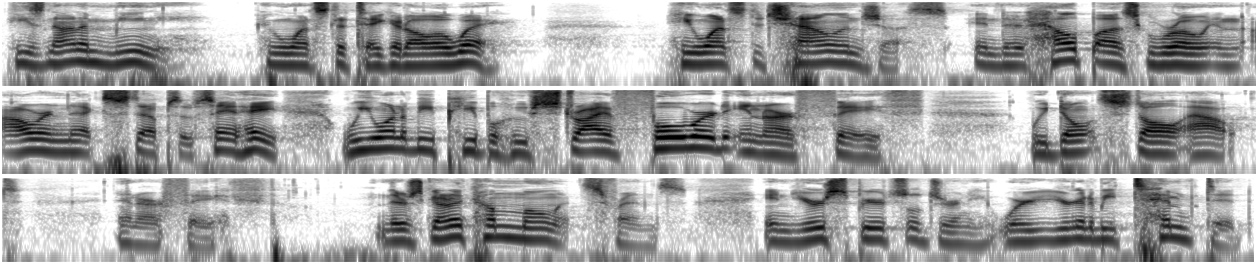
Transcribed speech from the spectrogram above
He's not a meanie who wants to take it all away. He wants to challenge us and to help us grow in our next steps of saying, hey, we want to be people who strive forward in our faith. We don't stall out in our faith. There's going to come moments, friends, in your spiritual journey where you're going to be tempted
